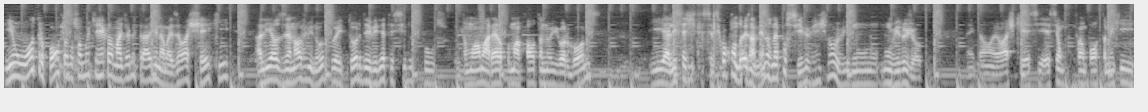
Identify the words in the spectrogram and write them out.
E um outro ponto, eu não sou muito de reclamar de arbitragem, não, mas eu achei que ali aos 19 minutos o Heitor deveria ter sido expulso. Ele tomou um amarelo por uma falta no Igor Gomes. E ali, se, a gente, se ele ficou com dois a menos, não é possível que a gente não, não, não vira o jogo. Então eu acho que esse, esse é um, foi um ponto também que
